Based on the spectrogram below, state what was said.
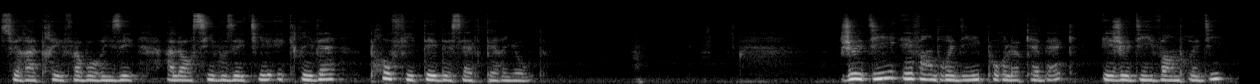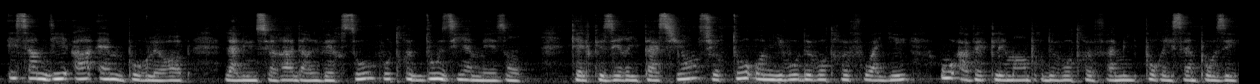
sera très favorisée. Alors si vous étiez écrivain, profitez de cette période. Jeudi et vendredi pour le Québec et jeudi, vendredi et samedi AM pour l'Europe. La lune sera dans le Verseau, votre douzième maison. Quelques irritations, surtout au niveau de votre foyer ou avec les membres de votre famille pourraient s'imposer.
